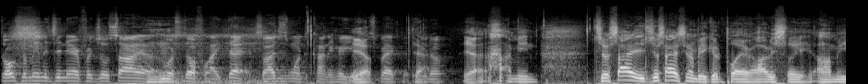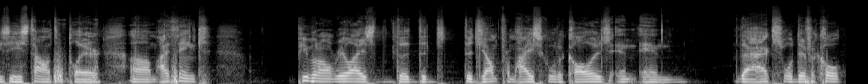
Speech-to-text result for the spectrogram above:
throw some minutes in there for Josiah" or stuff like that. So I just wanted to kind of hear your perspective. Yeah. You know, Yeah. I mean, Josiah Josiah's going to be a good player. Obviously, um, he's he's a talented player. Um, I think people don't realize the, the the jump from high school to college and and the actual difficult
